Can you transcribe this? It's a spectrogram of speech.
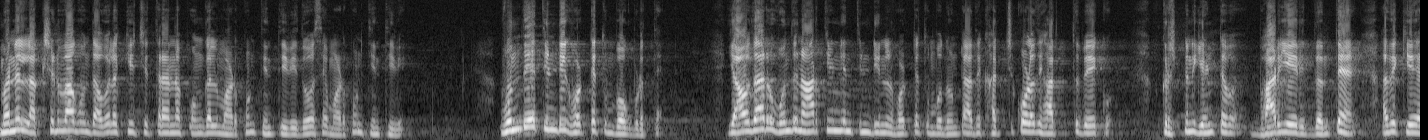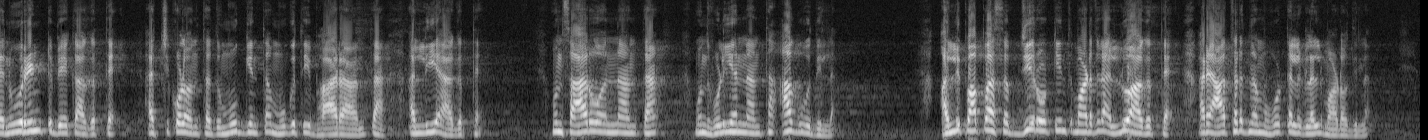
ಮನೇಲಿ ಲಕ್ಷಣವಾಗಿ ಒಂದು ಅವಲಕ್ಕಿ ಚಿತ್ರಾನ್ನ ಪೊಂಗಲ್ ಮಾಡ್ಕೊಂಡು ತಿಂತೀವಿ, ದೋಸೆ ಮಾಡ್ಕೊಂಡು ತಿಂತೀವಿ. ಒಂದೇ ತಿಂಡಿಗೆ ಹೊಟ್ಟೆ ತುಂಬೋಗ್ಬಿಡುತ್ತೆ. ಯಾವುದಾದ್ರು ಒಂದು ನಾರ್ತ್ ಇಂಡಿಯನ್ ತಿಂಡಿನಲ್ಲಿ ಹೊಟ್ಟೆ ತುಂಬೋದುಂಟು, ಅದಕ್ಕೆ ಹಚ್ಕೊಳ್ಳೋದಕ್ಕೆ ಹತ್ತು ಬೇಕು. ಕೃಷ್ಣನಿಗೆ ಎಂಟು ಭಾರಿಯರಿದ್ದಂತೆ ಅದಕ್ಕೆ ನೂರೆಂಟು ಬೇಕಾಗುತ್ತೆ. ಹಚ್ಕೊಳ್ಳೋವಂಥದ್ದು ಮೂಗಿಂತ ಮುಗುತಿ ಭಾರ ಅಂತ ಅಲ್ಲಿಯೇ ಆಗುತ್ತೆ. ಒಂದು ಸಾರು ಅನ್ನ ಅಂತ, ಒಂದು ಹುಳಿ ಅನ್ನ ಅಂತ ಆಗುವುದಿಲ್ಲ. ಅಲ್ಲಿ ಪಾಪ ಸಬ್ಜಿ ರೊಟ್ಟಿ ಅಂತ ಮಾಡಿದ್ರೆ ಅಲ್ಲೂ ಆಗುತ್ತೆ. ಅರೆ ಆ ಥರದ್ದು ನಮ್ಮ ಹೋಟೆಲ್ಗಳಲ್ಲಿ ಮಾಡೋದಿಲ್ಲ.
